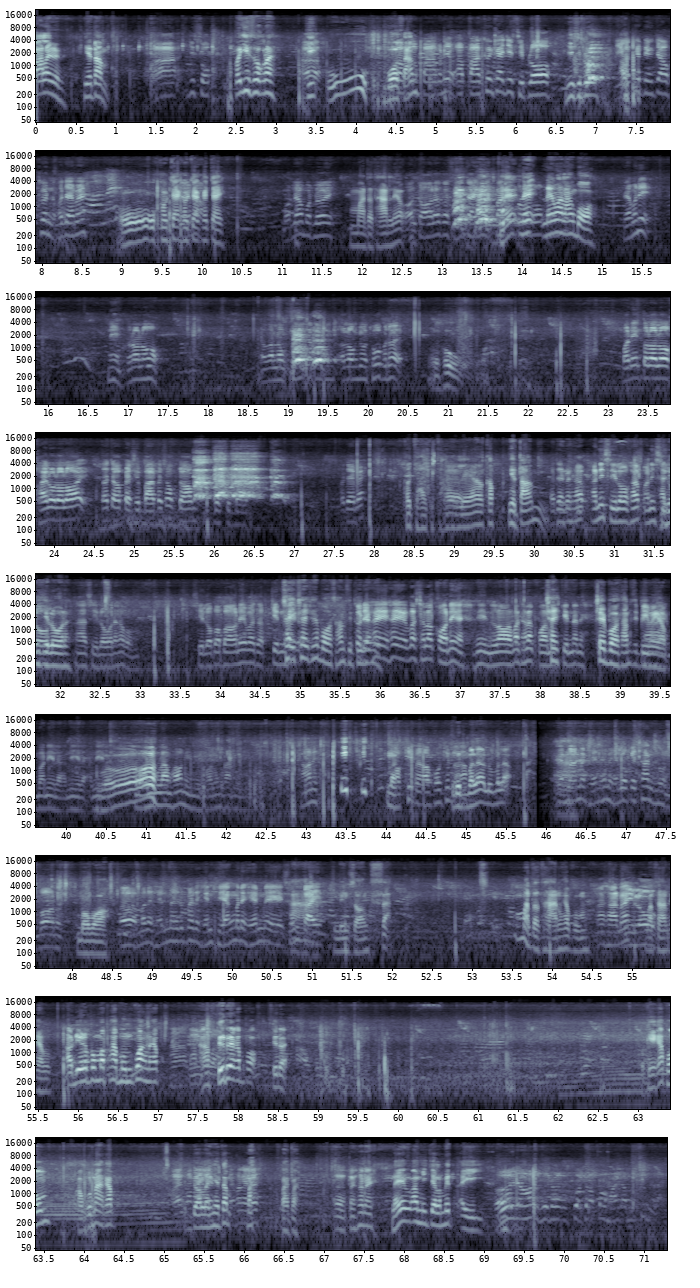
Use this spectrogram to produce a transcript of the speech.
ปลาอะไรเนี่ยเฮียตั้มปลายี่สก ปลายี่สกนะเออกี่โอ้บ่อสามปลาวันนี้เอาปลาขึ้นแค่ยี่สิบโลยี่สิบโลอีกอาทิตย์หนึงจะเอาขึ้นเข้าใจไหมโอ้เข้าใจเข้าใจเข้าใจ หมดแล้วหมดเลยมาตรฐานแล้วขอจอแล้วก็เสียใจด้วยปลาในในในว่าล้างบ่อเดี๋ยวมานี่นี่ตัวละโลแล้วก็ลงเฟซแล้วก็ลงลงยูทูบไปด้วยโอ้โหวันนี้ตัวละโลขายโลละร้อยถ้าจะเอาแปดสิบบาทไปช่องจอมเจ็ดสิบบาทเข้าใจไหม เข้าใจเข้าใจแล้วครับเฮียตั้ม เข้าใจไหมครับ อันนี้สี่โลครับ อันนี้อันสี่นี้โลกี่โลนะ อ่าสี่โลนะครับผมสี่โลเบาๆนี่ว่าจะกินใช่ใช่ใช่บ่อสามสิบก็ปีเดี๋ยวไหมให้ให้วัชรกรนี่ไง นี่รอวัชรกรใช่มากินนั่นนี่ใช่บ่อสามสิบปีไหมครับใช่นี่แหละ นี่แหละ นี่แหโอ้ละขอลุงรำเขานี่นี่ขอลุงรำนี่เอานี่มาเอาคลิปไปเอาโพสต์คลิปหลุดมาแล้วหลุดมาแล้วเห็นไหมไม่เห็นให้ไม่เห็นโลเคชั่นนู่นบอนู่นบ่อบ่อเออไม่ได้เห็นไม่ไม่ได้เห็นเสียงไม่ได้เห็นไอ้ซุ้มอ่าไก่หนึ่งสองสาม มาตรฐานครับผม มาทานไหมมาทานครับ เอาเดี๋ยวผมมาภาพมุมกว้างนะครับอ่าเอาซื้อด้วยครับพ่อซื้อด้วย โอเคครับผม ขอบคุณมากครับไปข้างในจออะไรเฮียตั้มไปไปข้างในไปไปเออไปข้างในไหนว่ามีจระเม็ดไอเออเดี๋ยวเดี๋ยวเดี๋ยวเดี๋ยวเป้าหมายเราไม่ขึ้นเลย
